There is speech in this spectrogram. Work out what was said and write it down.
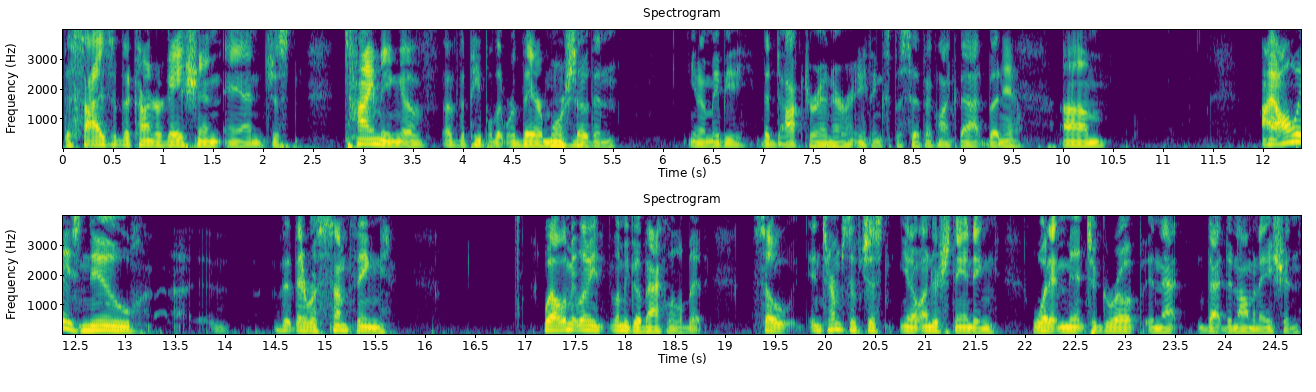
the size of the congregation and just timing of of the people that were there more mm-hmm. so than you know maybe the doctrine or anything specific like that. But yeah. um, I always knew that there was something Well, let me let me let me go back a little bit. So, in terms of just you know understanding what it meant to grow up in that that denomination,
